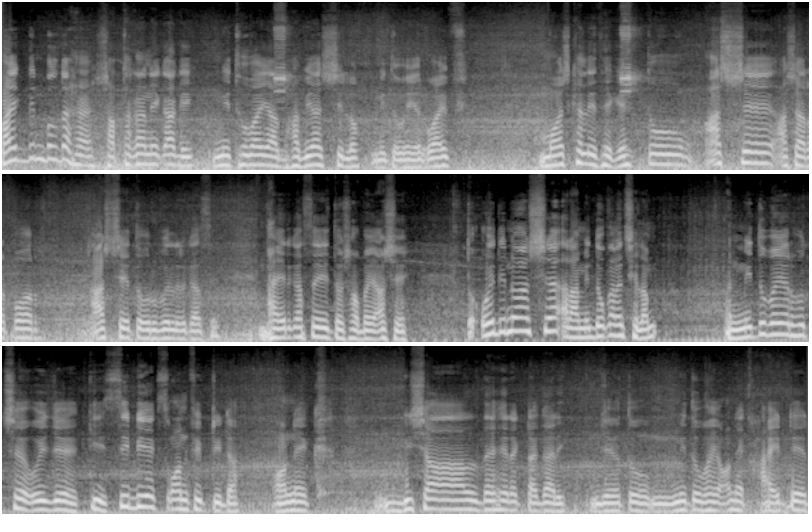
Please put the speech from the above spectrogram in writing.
কয়েকদিন বলতে হ্যাঁ সপ্তাহখানেক আগেই মিথু ভাই আর ভাবি আসছিল মিথু ভাইয়ের ওয়াইফ মহেশখালী থেকে। তো আসছে, আসার পর আসছে তো রুবেলের কাছে, ভাইয়ের কাছেই তো সবাই আসে। তো ওই দিনও আসছে আর আমি দোকানে ছিলাম। আর মিতু ভাইয়ের হচ্ছে ওই যে কি সিবিএক্স ওয়ান ফিফটিটা অনেক বিশাল দেহের একটা গাড়ি, যেহেতু মিতু ভাই অনেক হাইটের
